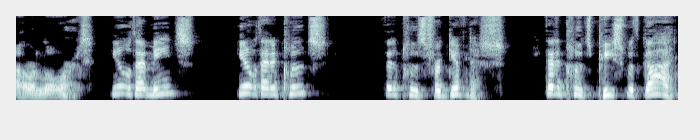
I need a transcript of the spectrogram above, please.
our Lord. You know what that means? You know what that includes? That includes forgiveness. That includes peace with God.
